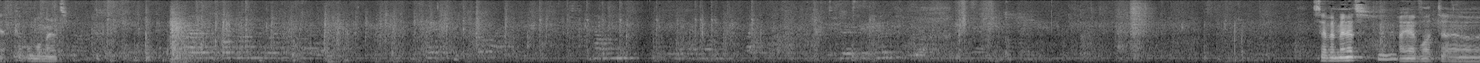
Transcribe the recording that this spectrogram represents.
Yeah, a couple more minutes. Seven minutes? I have what, uh,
